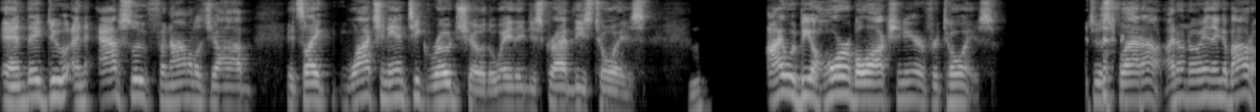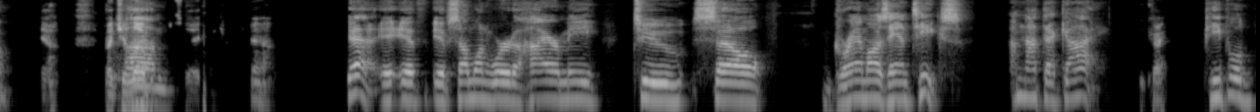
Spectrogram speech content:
And they do an absolute phenomenal job it's like watching Antique Roadshow, the way they describe these toys. Mm-hmm. I would be a horrible auctioneer for toys, just flat out. I don't know anything about them. Yeah, but you love um, Yeah, yeah. If if someone were to hire me to sell grandma's antiques, I'm not that guy. Okay. People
